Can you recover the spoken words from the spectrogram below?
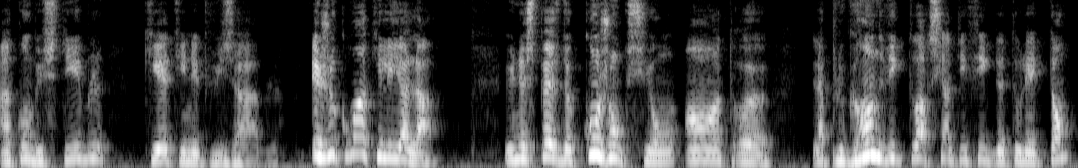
un combustible qui est inépuisable. Et je crois qu'il y a là une espèce de conjonction entre la plus grande victoire scientifique de tous les temps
